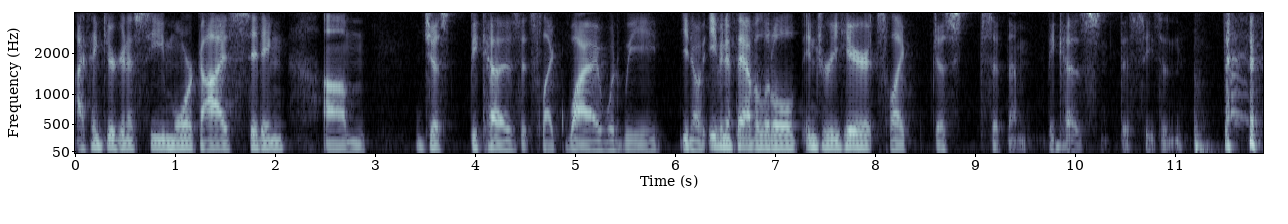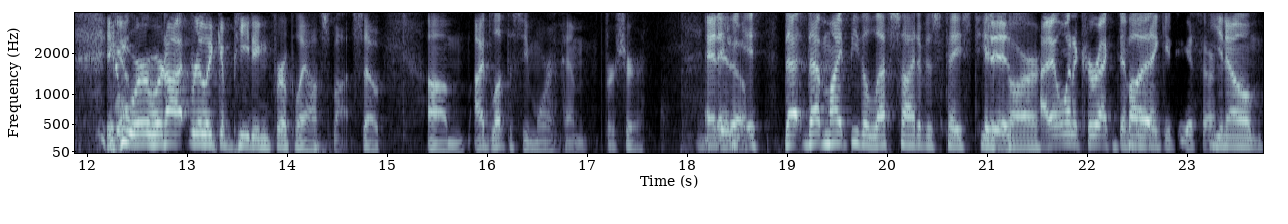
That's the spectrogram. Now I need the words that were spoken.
I think you're going to see more guys sitting um, just because it's like, why would we, you know, even if they have a little injury here, it's like, just sit them because this season we're, we're not really competing for a playoff spot. So um, I'd love to see more of him for sure. And Ditto. it- that that might be the left side of his face, TSR. It. I don't want to correct him, but, but, thank you, TSR. You know,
